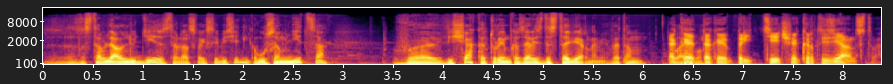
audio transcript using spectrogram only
за- заставлял людей, заставлял своих собеседников усомниться в вещах, которые им казались достоверными. В этом Такая, его- такая предтеча картезианства.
